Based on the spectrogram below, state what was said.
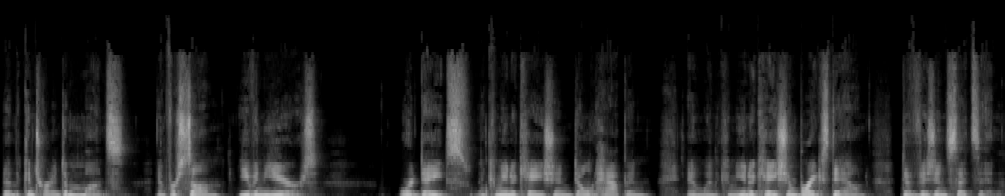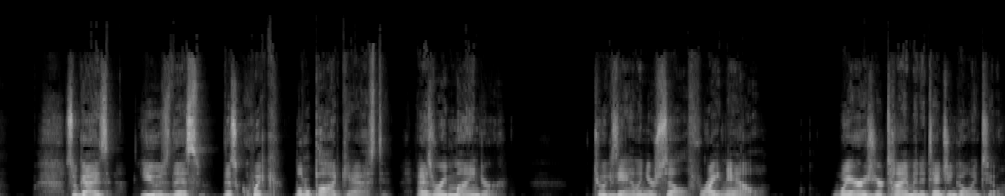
then it can turn into months, and for some, even years, where dates and communication don't happen. And when communication breaks down, division sets in. So guys, use this, this quick little podcast as a reminder to examine yourself right now. Where is your time and attention going to?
